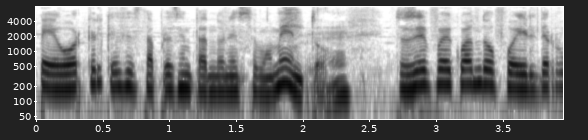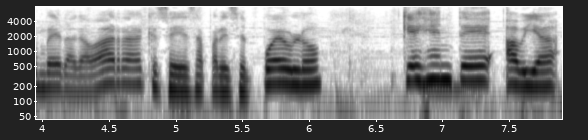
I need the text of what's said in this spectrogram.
peor que el que se está presentando en este momento. Sí. Entonces fue cuando fue el derrumbe de la Gabarra, que se desaparece el pueblo. ¿Qué gente había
